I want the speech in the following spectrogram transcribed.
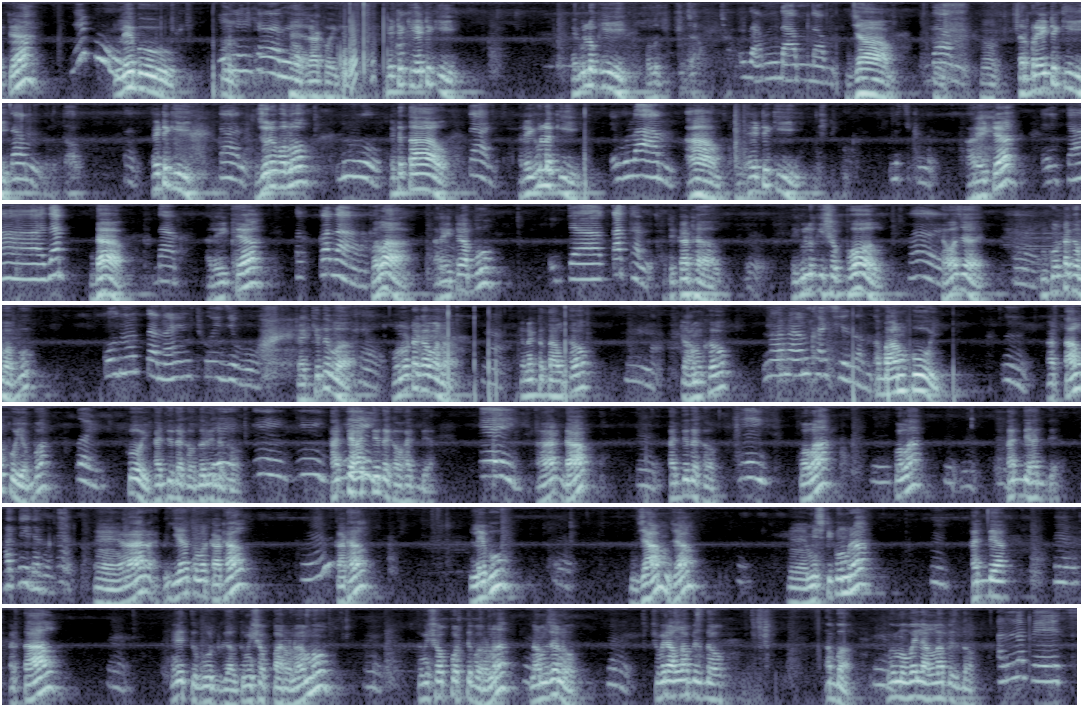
এটা লেবু। হ্যাঁ রাখো এখানে। এটা কি? এটা কি? এগুলো কি? বলো। জাম। তারপরে এটা কি? এটা কি? জোরে বলো। এটা তাল। দান আর এগুলো কি? আম। আম। এটা কি? আর এটা? ডাব। আর এইটা কলা কলা আর এইটা আপু এটা কাঁঠাল এটা কাঁঠাল এগুলো কি সব ফল খাওয়া যায় কোনটা খাবা আপু রেখে দেবা কোনোটা খাবা না কেন একটা তাল খাও আম খাও আমি কই আর তাল কই আব্বা কই হাত দিয়ে দেখাও ধরে দেখাও হাত দিয়ে হাত দিয়ে দেখাও হাত দিয়ে আর ডাব? হাত দিয়ে দেখাও। কলা? কলা? হাত দিয়ে হাত দিয়ে। হ্যাঁ আর ইয়া তোমার কাঁঠাল? কাঁঠাল? লেবু? জাম জাম? হ্যাঁ, মিষ্টি কুমড়া? হাত দেয়া। আর তাল? এই তো বুট গাল তুমি সব পারো না আম্মু। তুমি সব পড়তে পারো না? নাম জানো? সবাই আল্লাহ হাফেজ দাও। আব্বা ওই মোবাইলে আল্লাহ হাফেজ দাও। আল্লাহ হাফেজ।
